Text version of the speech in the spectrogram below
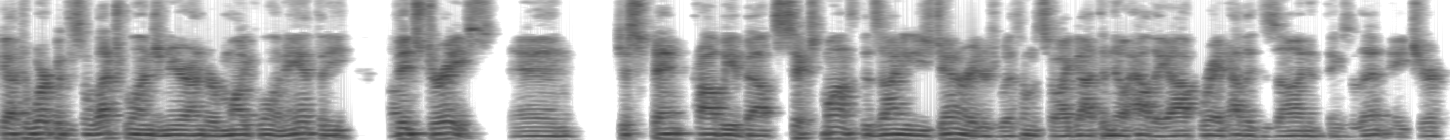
got to work with this electrical engineer under Michael and Anthony, Vince Drace, and just spent probably about six months designing these generators with them. So I got to know how they operate, how they design and things of that nature.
